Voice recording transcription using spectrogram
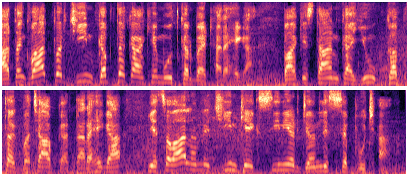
आतंकवाद पर चीन कब तक आँखें मूंद कर बैठा रहेगा? पाकिस्तान का यूँ कब तक बचाव करता रहेगा? ये सवाल हमने चीन के एक सीनियर जर्नलिस्ट से पूछा।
